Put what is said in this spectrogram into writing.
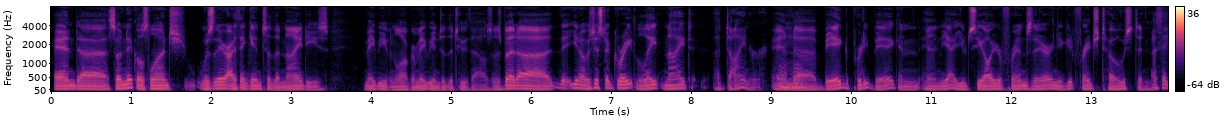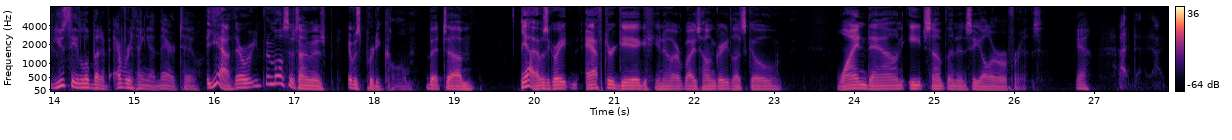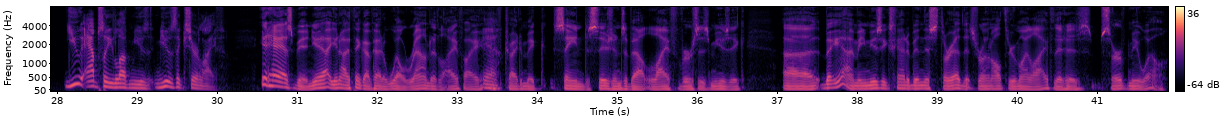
and uh, so Nichols Lunch was there, I think, into the 90s, maybe even longer, maybe into the 2000s. But, uh, the, you know, it was just a great late night a diner and mm-hmm. uh, big, pretty big. And, and yeah, you'd see all your friends there and you get French toast. And I said, you see a little bit of everything in there, too. Yeah, there were, most of the time it was, it was pretty calm. But um, yeah, it was a great after gig. You know, everybody's hungry. Let's go wind down, eat something, and see all our friends. You absolutely love music. Music's your life. It has been, yeah. You know, I think I've had a well-rounded life. I, have tried to make sane decisions about life versus music. Uh, but yeah, I mean, music's kind of been this thread that's run all through my life that has served me well.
